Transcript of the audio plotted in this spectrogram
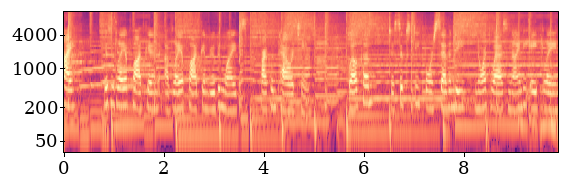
Hi, this is Leah Plotkin of Leah Plotkin Rubin White's Parkland Power Team. Welcome to 6470 Northwest 98th Lane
